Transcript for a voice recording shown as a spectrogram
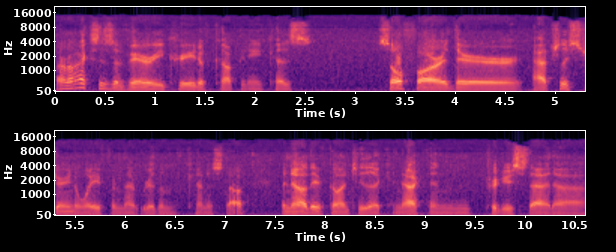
Harmonix is a very creative company because so far they're actually straying away from that rhythm kind of stuff, but now they've gone to the Kinect and produced that uh,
